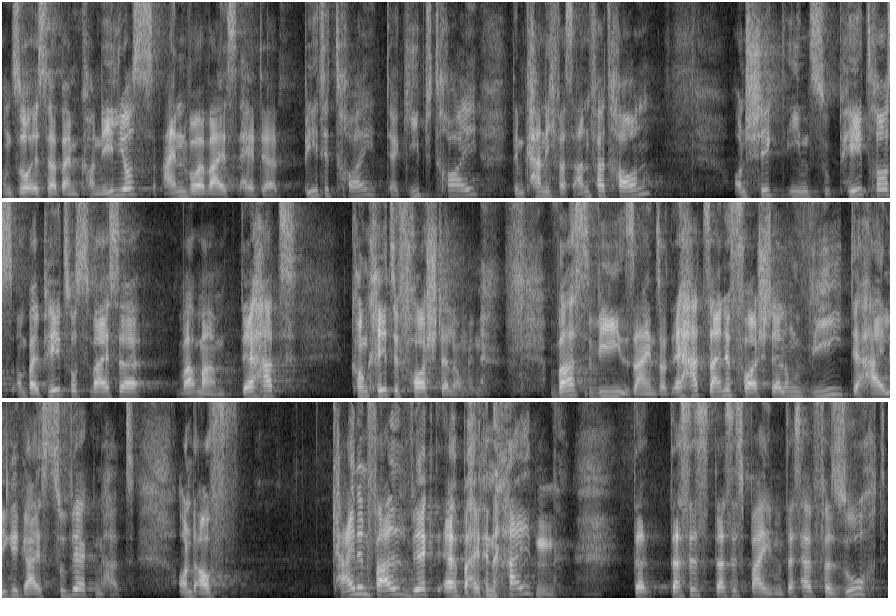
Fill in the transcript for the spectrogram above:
Und so ist er beim Cornelius, einen, wo er weiß, hey, der betet treu, der gibt treu, dem kann ich was anvertrauen und schickt ihn zu Petrus. Und bei Petrus weiß er, warte mal, der hat konkrete Vorstellungen, was wie sein soll. Er hat seine Vorstellung, wie der Heilige Geist zu wirken hat. Und auf keinen Fall wirkt er bei den Heiden. Das ist, das ist bei ihm. Und deshalb versucht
